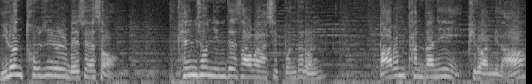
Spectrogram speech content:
이런 토지를 매수해서 펜션 임대 사업을 하실 분들은 빠른 판단이 필요합니다.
